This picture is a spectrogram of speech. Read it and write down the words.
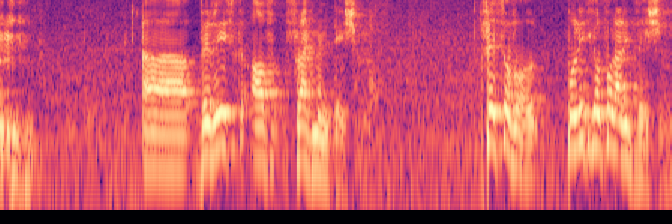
uh, the risk of fragmentation. First of all, political polarization.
